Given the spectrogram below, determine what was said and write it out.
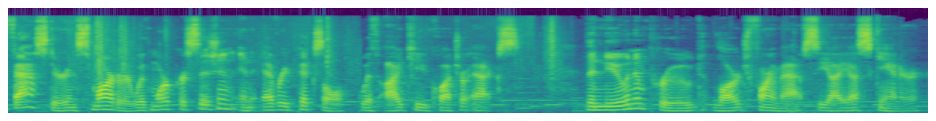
faster and smarter with more precision in every pixel with IQ Quattro X, the new and improved large format CIS scanner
